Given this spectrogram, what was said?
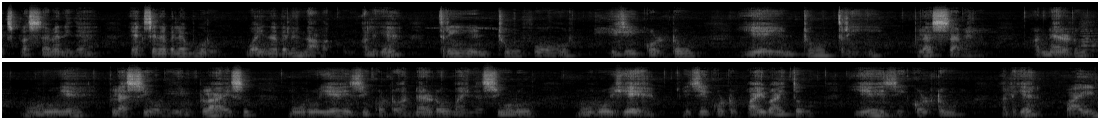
x plus seven ಇದೆ ಎಕ್ಸಿನ ಬೆಲೆ ಮೂರು ವೈನ ಬೆಲೆ ನಾಲ್ಕು. ಅಲ್ಲಿಗೆ three into four is equal to a into three plus seven ಹನ್ನೆರಡು ಮೂರು ಎ ಪ್ಲಸ್ ಏಳು ಇಂಪ್ಲಾಯ್ಸ್ ಮೂರು ಎ ಇಸ್ ಈಕ್ವಲ್ ಟು ಹನ್ನೆರಡು ಮೈನಸ್ ಏಳು. ಮೂರು a is equal to five ಆಯಿತು. ಎ ಇಸ್ ಈಕ್ವಲ್ ಟು ಅಲ್ಲಿಗೆ ಫೈವ್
